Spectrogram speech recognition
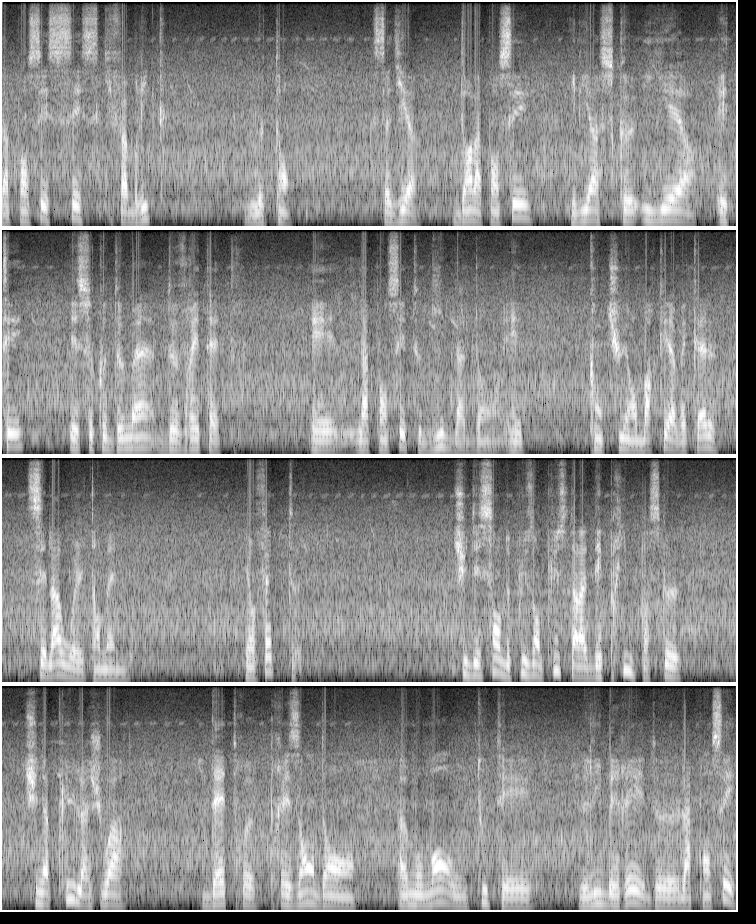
La pensée, c'est ce qui fabrique le temps. C'est-à-dire, dans la pensée, il y a ce que hier était et ce que demain devrait être. Et la pensée te guide là-dedans. Et quand tu es embarqué avec elle, c'est là où elle t'emmène. Et en fait, tu descends de plus en plus dans la déprime parce que tu n'as plus la joie d'être présent dans un moment où tout est libéré de la pensée,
